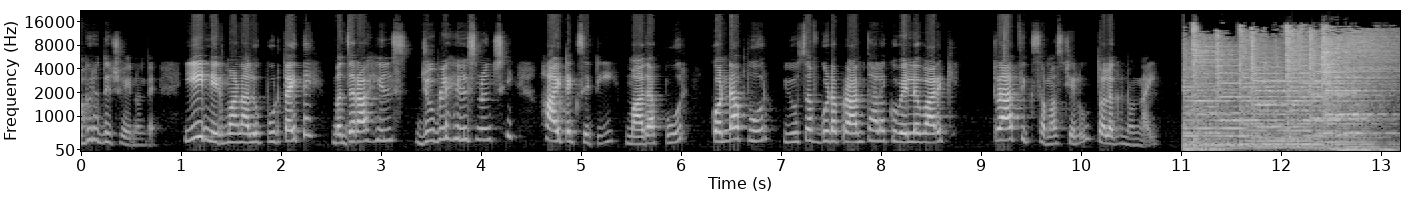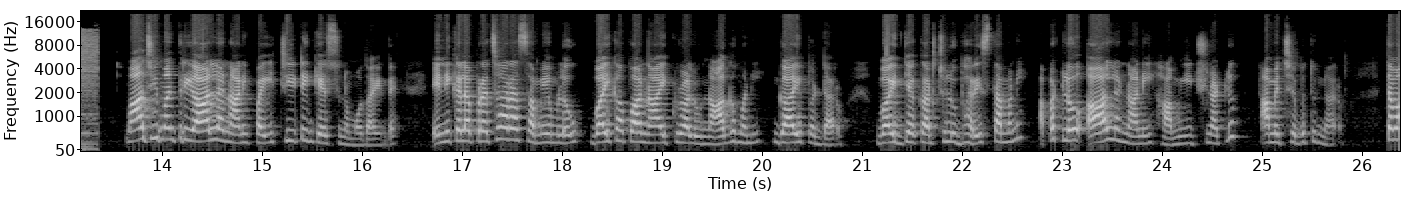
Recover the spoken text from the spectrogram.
అభివృద్ధి చేయనుంది. ఈ నిర్మాణాలు పూర్తయితే బంజారా హిల్స్ జూబ్లీ హిల్స్ నుంచి హైటెక్ సిటీ మాదాపూర్ కొండాపూర్ యూసఫ్గూడ ప్రాంతాలకు వెళ్ళే వారికి ట్రాఫిక్ సమస్యలు తొలగనున్నాయి. మాజీ మంత్రి ఆళ్ళ నానిపై చీటింగ్ కేసు నమోదైంది. ఎన్నికల ప్రచార సమయంలో వైకాపా నాయకురాలు నాగమణి గాయపడ్డారు. వైద్య ఖర్చులు భరిస్తామని అప్పట్లో ఆళ్ళ నాని హామీ ఇచ్చినట్లు ఆమె చెబుతున్నారు. తమ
